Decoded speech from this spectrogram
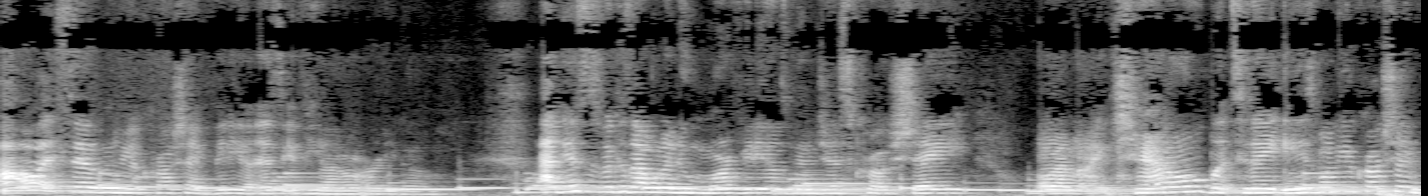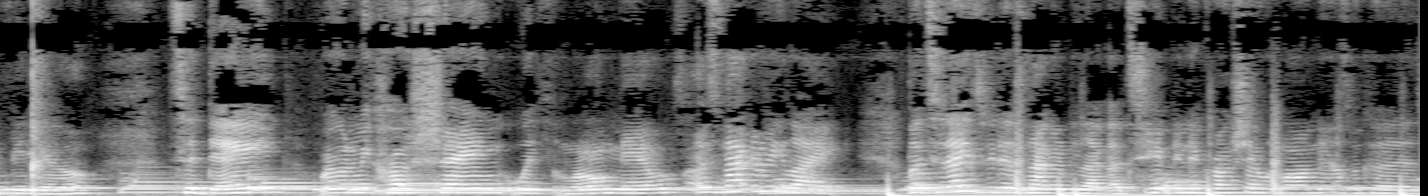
I always say it's gonna be a crochet video as if y'all don't already know. I guess it's because I want to do more videos than just crochet on my channel, but today is gonna be a crochet video. Today we're gonna be crocheting with long nails. It's not gonna be like, but today's video is not gonna be like attempting to crochet with long nails because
